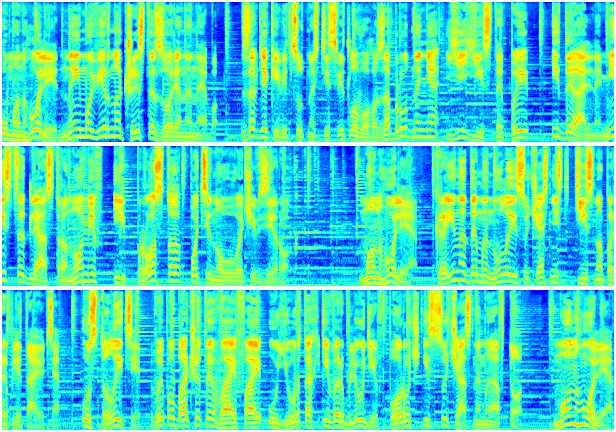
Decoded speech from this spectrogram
У Монголії неймовірно чисте зоряне небо. Завдяки відсутності світлового забруднення її степи ідеальне місце для астрономів і просто поціновувачів зірок. Монголія країна, де минуле і сучасність тісно переплітаються. У столиці ви побачите Wi-Fi у юртах і верблюдів поруч із сучасними авто. Монголія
